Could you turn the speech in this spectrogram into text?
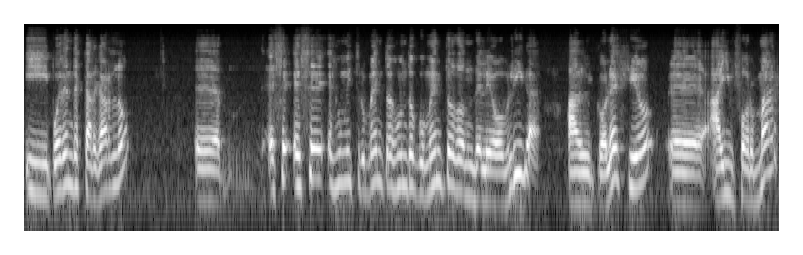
y pueden descargarlo. Eh, ese, ese, es un instrumento, es un documento donde le obliga al colegio eh, a informar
